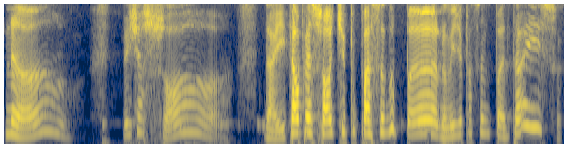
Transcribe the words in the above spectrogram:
Não, veja só. Daí tá o pessoal, tipo, passando pano, mídia passando pano. Então é isso.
